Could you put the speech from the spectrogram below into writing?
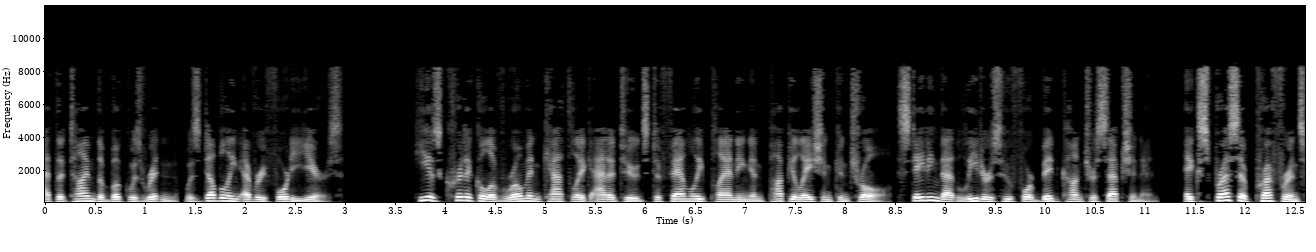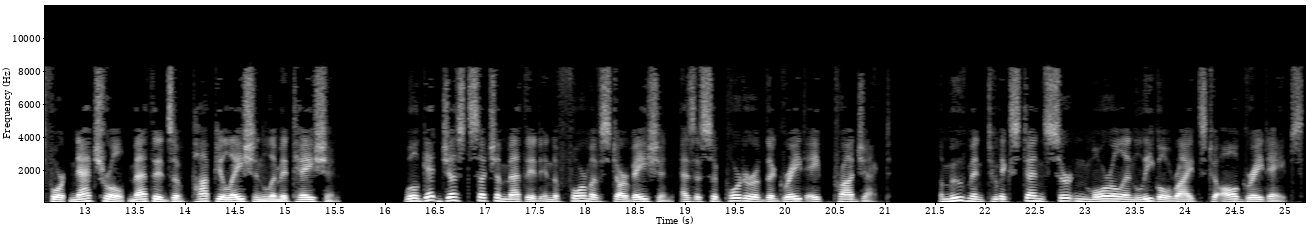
at the time the book was written, was doubling every 40 years. He is critical of Roman Catholic attitudes to family planning and population control, stating that leaders who forbid contraception and express a preference for natural methods of population limitation will get just such a method in the form of starvation. As a supporter of the Great Ape Project, a movement to extend certain moral and legal rights to all great apes.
